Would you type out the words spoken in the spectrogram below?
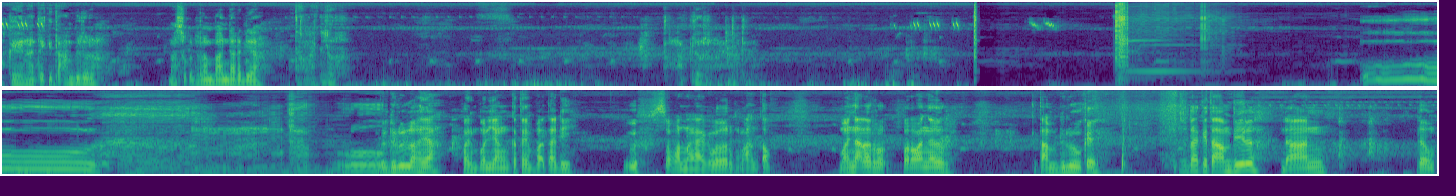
Oke, nanti kita ambil dulu. Masuk ke dalam bandar dia. Lur. Datang lagi lur. Nah, itu dia. Uh, mantap lur. Dulu lah ya poin-poin yang ketembak tadi. Uh, sewenang ya lur, mantap. Banyak lur, perwannya lur. Kita ambil dulu, oke. Sudah kita ambil dan dan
